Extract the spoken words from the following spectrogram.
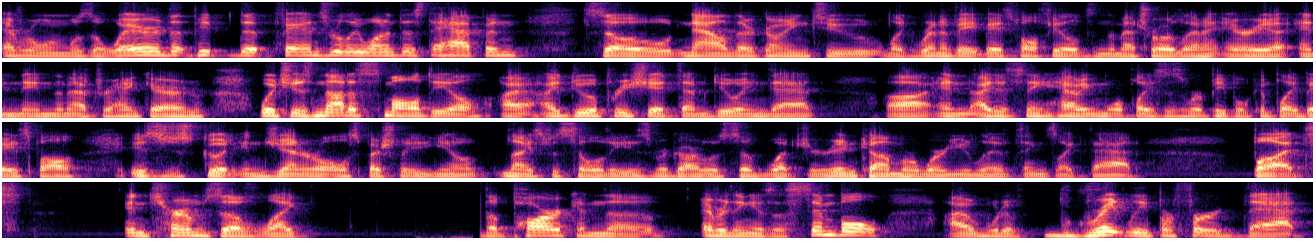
everyone was aware that peop that fans really wanted this to happen. So now they're going to like renovate baseball fields in the Metro Atlanta area and name them after Hank Aaron, which is not a small deal. I, I do appreciate them doing that. Uh, and I just think having more places where people can play baseball is just good in general, especially you know nice facilities, regardless of what your income or where you live, things like that. But in terms of like the park and the everything as a symbol, I would have greatly preferred that.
